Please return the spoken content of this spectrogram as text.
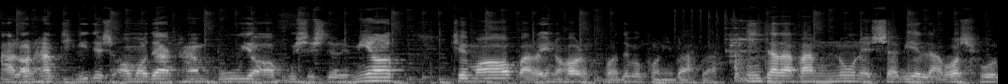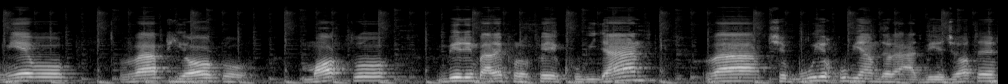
الان هم تیلیدش آماده هم بوی آبگوشتش داره میاد که ما برای نهار استفاده بکنیم. به به. این طرف هم نون شبیه لواش فرمیه و و پیاز و ماست و بیریم برای پروفه کوبیدن و چه بوی خوبی هم داره ادویجات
